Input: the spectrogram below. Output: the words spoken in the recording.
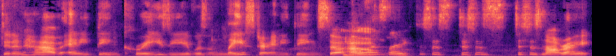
didn't have anything crazy. It wasn't laced or anything. So Yeah. I was like, this is this is this is not right.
